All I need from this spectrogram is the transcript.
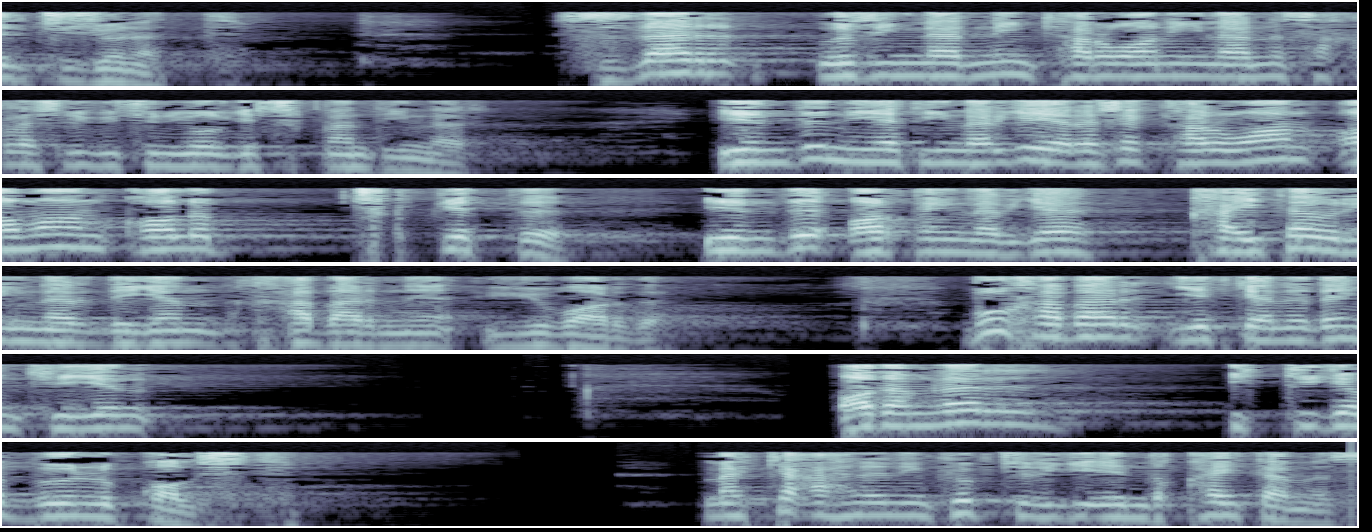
elchi jo'natdi. Sizlar o'zinglarning karvoninglarni saqlashlik uchun yo'lga chiqqandinglar endi niyatinglarga yarasha karvon omon qolib chiqib ketdi. Endi orqanglarga qaytaveringlar degan xabarni yubordi. Bu xabar yetganidan keyin odamlar ikkiga bo'linib qolishdi. Makka ahlining ko'pchiligi endi qaytamiz.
